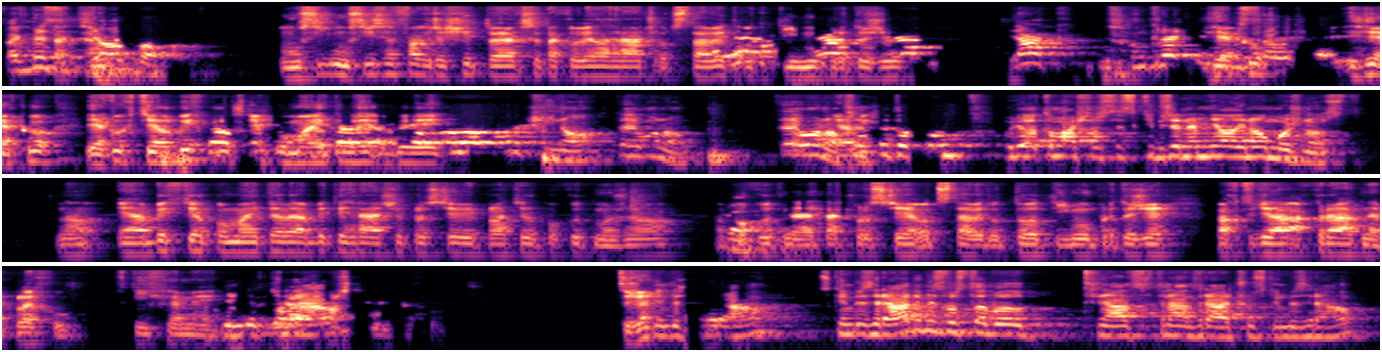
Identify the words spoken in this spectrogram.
Tak bys tak dělal to. Musí, musí se fakt řešit to, jak se takový hráč odstavit jak, od týmu, jak, protože... Jak? Konkrétně? jako, jako, jako, chtěl bych prostě po majiteli, aby... No, to je ono. To je ono. Já bych... to udělal Tomáš Rosický, protože neměl jinou možnost. No, já bych chtěl po majiteli, aby ty hráče prostě vyplatil pokud možno a pokud ne, tak prostě je odstavit od toho týmu, protože pak to dělá akorát neplechu v té chemii. Prostě Cože? S kým bys hrál? S kým bys hrál, kdybys postavil 13-14 hráčů, s kým bys hrál?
